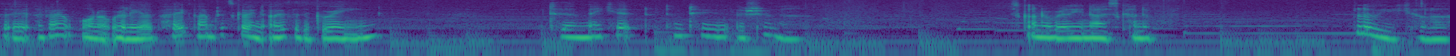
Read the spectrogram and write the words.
So I don't want it really opaque. I'm just going over the green to make it into a shimmer it's got a really nice kind of bluey colour.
